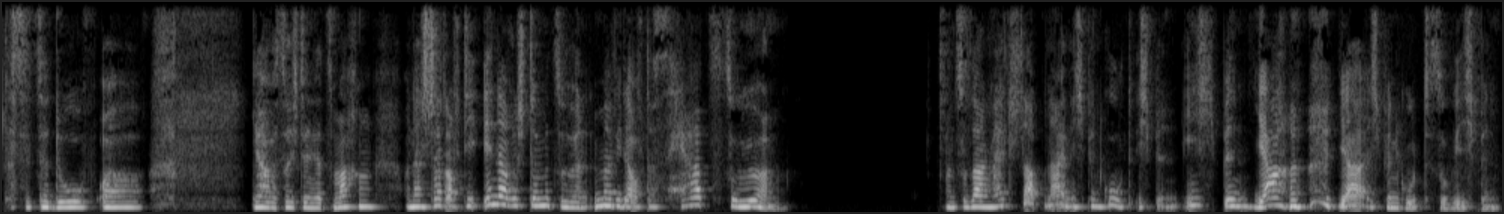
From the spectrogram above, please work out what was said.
das ist jetzt ja doof. Oh. Ja, was soll ich denn jetzt machen? Und anstatt auf die innere Stimme zu hören, immer wieder auf das Herz zu hören. Und zu sagen, halt, stopp, nein, ich bin gut, ich bin, ich bin, ja, ja, ich bin gut, so wie ich bin.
